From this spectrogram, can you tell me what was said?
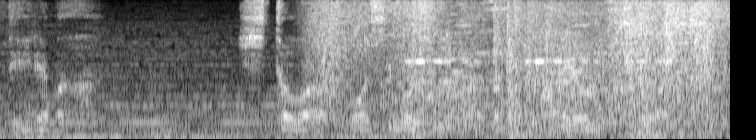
っていれば人は星々にまで迷う必要はない。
